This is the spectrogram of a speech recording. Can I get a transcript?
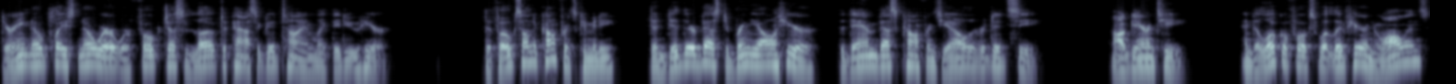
There ain't no place nowhere where folk just love to pass a good time like they do here. The folks on the conference committee done did their best to bring y'all here the damn best conference y'all ever did see. I'll guarantee. And the local folks what live here in New Orleans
